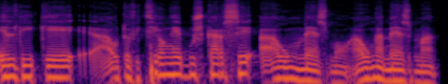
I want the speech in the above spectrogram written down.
El di que a autoficción é buscarse a un mesmo, a unha mesma,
